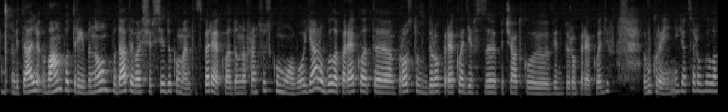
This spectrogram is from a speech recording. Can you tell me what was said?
Віталь, вам потрібно подати ваші всі документи з перекладом на французьку мову. Я робила переклад е, просто в бюро перекладів з печаткою від бюро перекладів в Україні. Я це робила.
